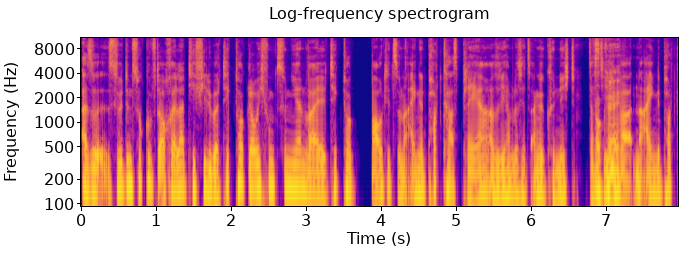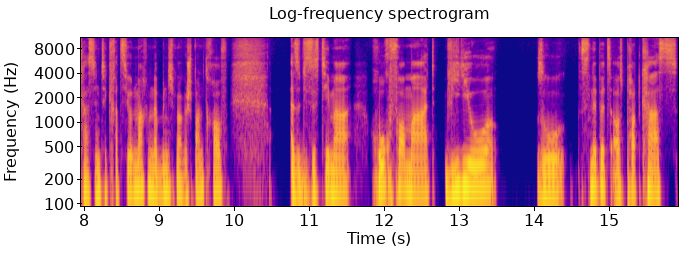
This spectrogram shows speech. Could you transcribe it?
also es wird in Zukunft auch relativ viel über TikTok, glaube ich, funktionieren, weil TikTok baut jetzt so einen eigenen Podcast-Player. Also die haben das jetzt angekündigt, dass okay. die eine eigene Podcast-Integration machen. Da bin ich mal gespannt drauf. Also dieses Thema Hochformat, Video, so Snippets aus Podcasts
